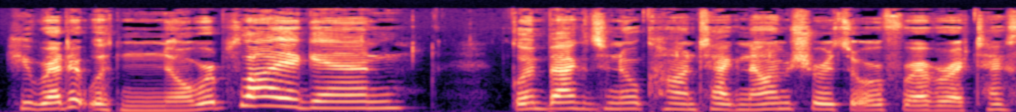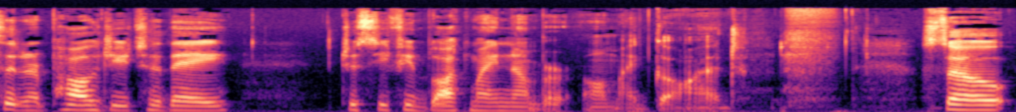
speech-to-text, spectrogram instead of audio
He read it with no reply again. Going back into no contact. Now I'm sure it's over forever. I texted an apology today to see if he blocked my number. Oh my God. So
